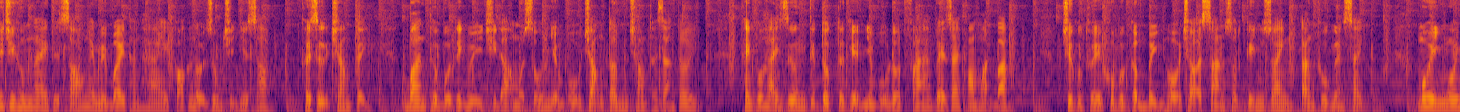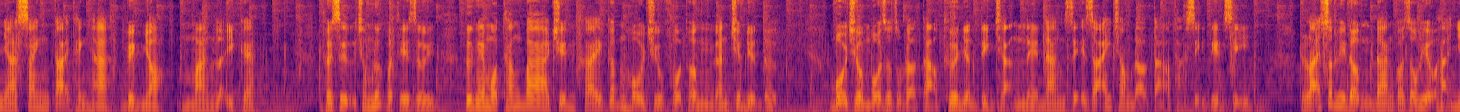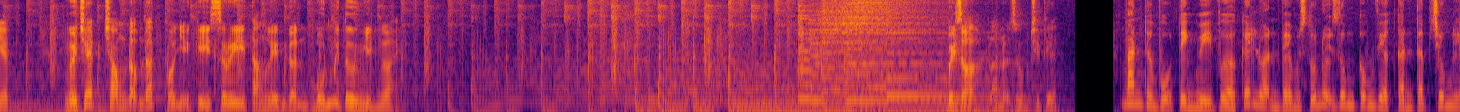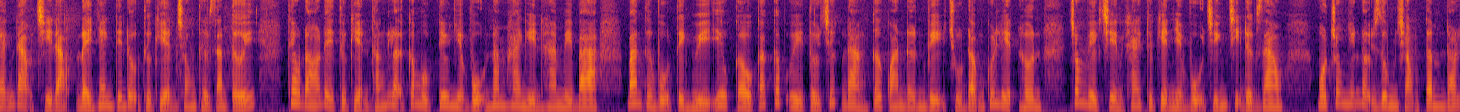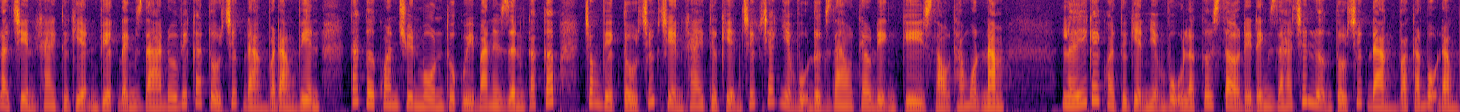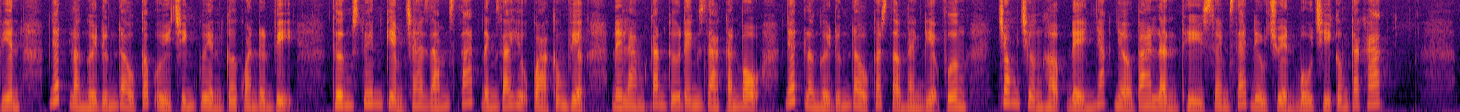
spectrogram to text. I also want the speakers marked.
Speaker 1: Chương trình hôm nay thứ sáu ngày 17 tháng 2 có các nội dung chính như sau. Thời sự trong tỉnh, Ban Thường vụ tỉnh ủy chỉ đạo một số nhiệm vụ trọng tâm trong thời gian tới. Thành phố Hải Dương tiếp tục thực hiện nhiệm vụ đột phá về giải phóng mặt bằng. Chi cục thuế khu vực Cẩm Bình hỗ trợ sản xuất kinh doanh tăng thu ngân sách. Mô hình ngôi nhà xanh tại Thanh Hà, việc nhỏ mang lợi ích kép. Thời sự trong nước và thế giới, từ ngày 1 tháng 3 triển khai cấp hộ chiếu phổ thông gắn chip điện tử. Bộ trưởng Bộ Giáo dục Đào tạo thừa nhận tình trạng nể nang dễ dãi trong đào tạo thạc sĩ tiến sĩ. Lãi suất huy động đang có dấu hiệu hạ nhiệt. Người chết trong động đất Thổ Nhĩ Kỳ, Syria tăng lên gần 44.000 người. Bây giờ là nội dung chi tiết.
Speaker 2: Ban Thường vụ tỉnh ủy vừa kết luận về một số nội dung công việc cần tập trung lãnh đạo chỉ đạo đẩy nhanh tiến độ thực hiện trong thời gian tới. Theo đó, để thực hiện thắng lợi các mục tiêu nhiệm vụ năm 2023, Ban Thường vụ tỉnh ủy yêu cầu các cấp ủy tổ chức đảng, cơ quan đơn vị chủ động quyết liệt hơn trong việc triển khai thực hiện nhiệm vụ chính trị được giao. Một trong những nội dung trọng tâm đó là triển khai thực hiện việc đánh giá đối với các tổ chức đảng và đảng viên, các cơ quan chuyên môn thuộc Ủy ban nhân dân các cấp trong việc tổ chức triển khai thực hiện chức trách nhiệm vụ được giao theo định kỳ 6 tháng một năm lấy kết quả thực hiện nhiệm vụ là cơ sở để đánh giá chất lượng tổ chức đảng và cán bộ đảng viên, nhất là người đứng đầu cấp ủy chính quyền cơ quan đơn vị, thường xuyên kiểm tra giám sát đánh giá hiệu quả công việc để làm căn cứ đánh giá cán bộ, nhất là người đứng đầu các sở ngành địa phương, trong trường hợp để nhắc nhở 3 lần thì xem xét điều chuyển bố trí công tác khác.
